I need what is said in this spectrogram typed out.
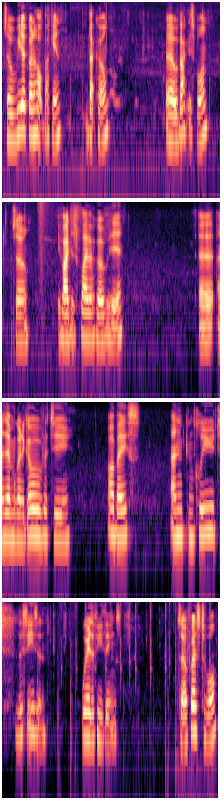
So we are gonna hop back in, back home. Uh, we're back at spawn. So if I just fly back over here, uh, and then we're gonna go over to our base and conclude the season with a few things. So first of all,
